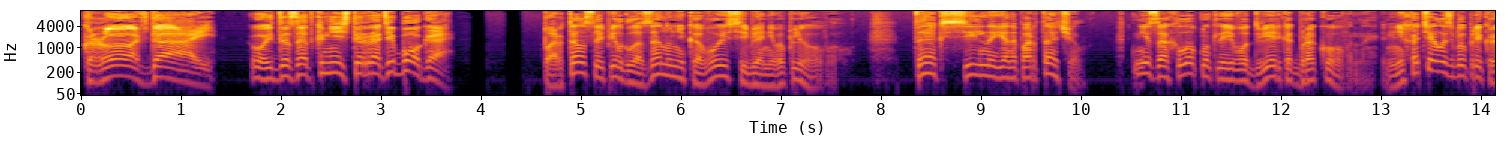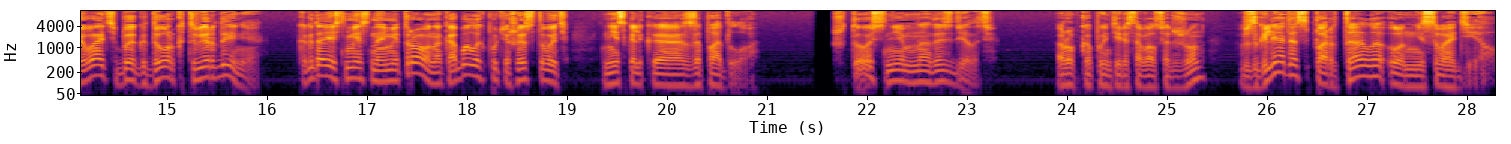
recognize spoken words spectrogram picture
«Кровь дай!» «Ой, да заткнись ты ради бога!» Портал слепил глаза, но никого из себя не выплевывал. Так сильно я напортачил. Не захлопнут ли его дверь, как бракованный? Не хотелось бы прикрывать бэкдор к твердыне. Когда есть местное метро, на кобылах путешествовать несколько западло. Что с ним надо сделать? робко поинтересовался Джон. Взгляда с портала он не сводил.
